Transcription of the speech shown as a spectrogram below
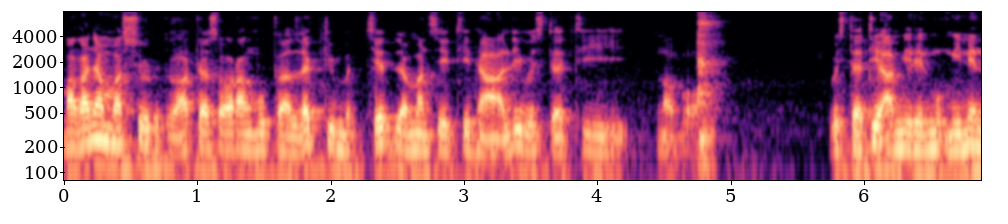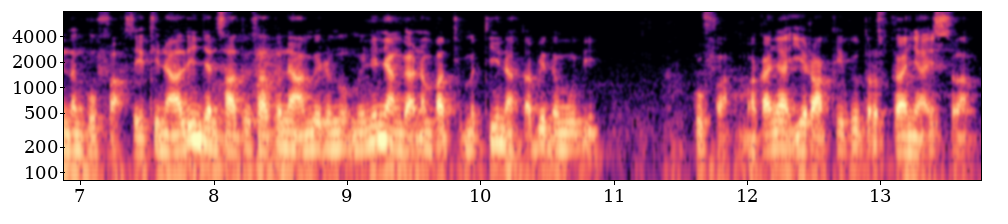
Makanya masyur itu ada seorang mubalek di masjid zaman Sayyidina Ali wis dadi napa? wis dadi Amirul Mukminin teng Kufah. Sayyidina Ali dan satu-satunya Amirul Mukminin yang enggak nempat di Madinah tapi temu di Kufah. Makanya Irak itu terus banyak Islam.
